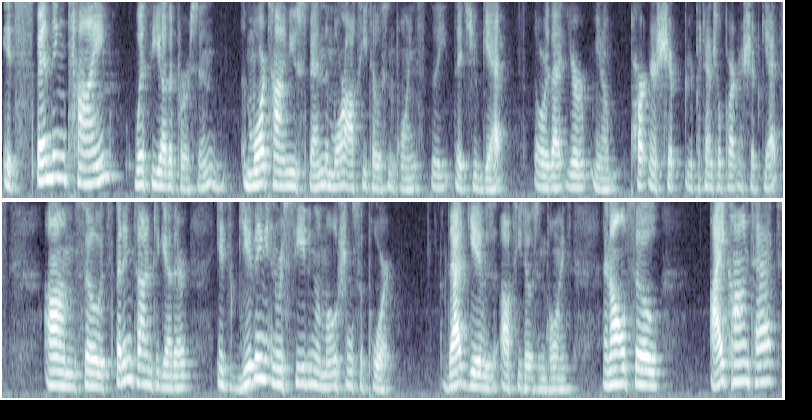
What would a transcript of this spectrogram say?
it's spending time with the other person. The more time you spend, the more oxytocin points the, that you get, or that your you know partnership, your potential partnership gets. Um, so it's spending time together. It's giving and receiving emotional support. That gives oxytocin points. And also eye contact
